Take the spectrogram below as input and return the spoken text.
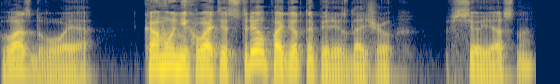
Вас двое. Кому не хватит стрел, пойдет на пересдачу. Все ясно?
